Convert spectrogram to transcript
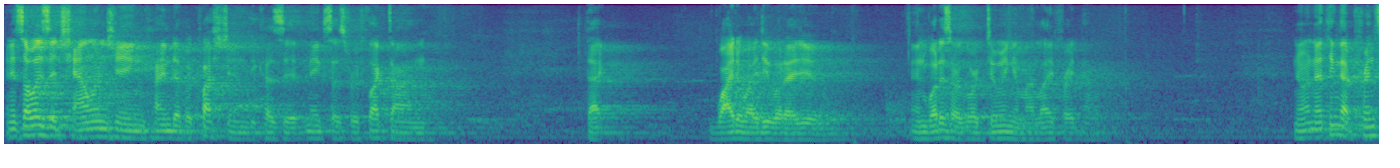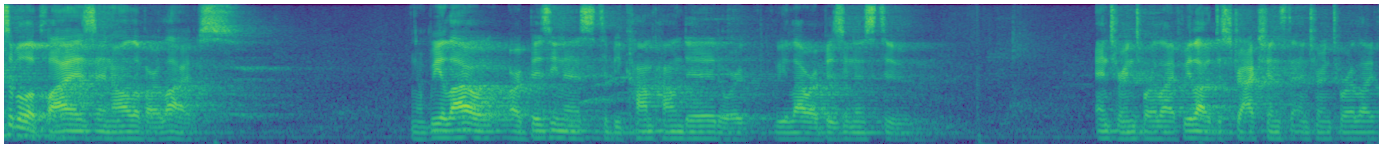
And it's always a challenging kind of a question because it makes us reflect on that why do I do what I do? And what is our Lord doing in my life right now? You know, and I think that principle applies in all of our lives. You know, we allow our busyness to be compounded, or we allow our busyness to enter into our life. We allow distractions to enter into our life.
